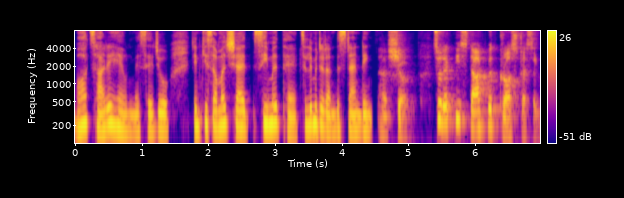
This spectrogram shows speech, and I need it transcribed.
बहुत सारे हैं उनमें से जो जिनकी समझ शायद सीमित है लिमिटेड अंडरस्टैंडिंग श्योर सो लेट मी स्टार्ट विद क्रॉस ड्रेसिंग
